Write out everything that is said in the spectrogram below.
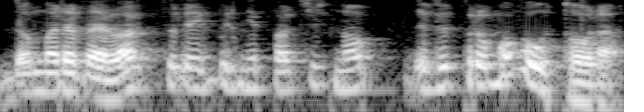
Do Marvela, który jakby nie patrzeć, no, wypromował Tora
